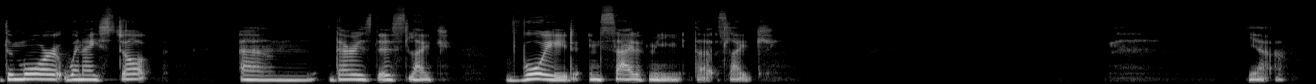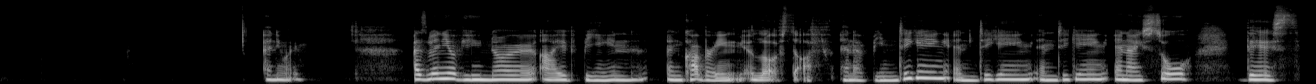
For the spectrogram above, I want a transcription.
the more when I stop, um, there is this like void inside of me that's like yeah. Anyway as many of you know i've been uncovering a lot of stuff and i've been digging and digging and digging and i saw this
